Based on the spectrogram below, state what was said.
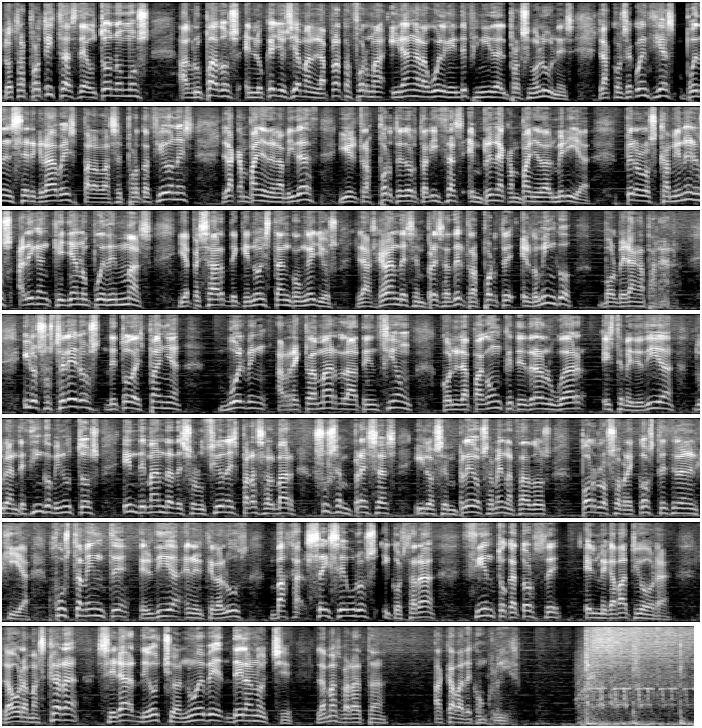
Los transportistas de autónomos agrupados en lo que ellos llaman la plataforma irán a la huelga indefinida el próximo lunes. Las consecuencias pueden ser graves para las exportaciones, la campaña de Navidad y el transporte de hortalizas en plena campaña de Almería. Pero los camioneros alegan que ya no pueden más y a pesar de que no están con ellos las grandes empresas del transporte, el domingo volverán a parar. Y los hosteleros de toda España vuelven a reclamar la atención con el apagón que tendrá lugar este mediodía durante cinco minutos en demanda de soluciones para salvar sus empresas y los empleos amenazados por los sobrecostes de la energía. Justamente el día en el que la luz baja 6 euros y costará 114 el megavatio hora. La hora más cara será de 8 a 9 de la noche. La más barata acaba de concluir.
